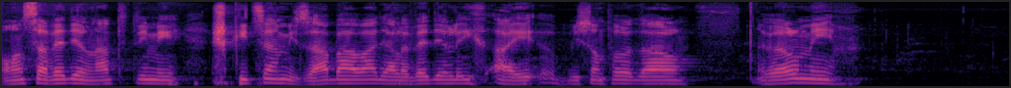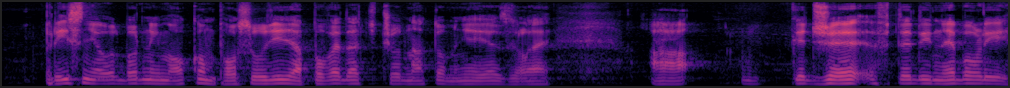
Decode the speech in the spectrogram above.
On sa vedel nad tými škicami zabávať, ale vedel ich aj, by som povedal, veľmi prísne odborným okom posúdiť a povedať, čo na tom nie je zlé. A keďže vtedy neboli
